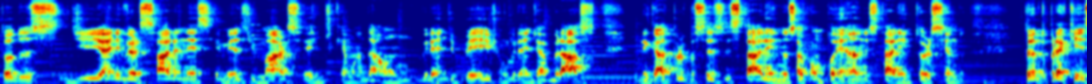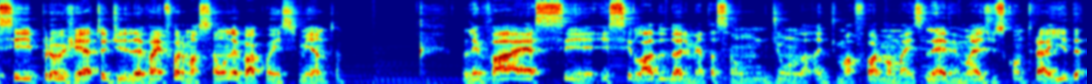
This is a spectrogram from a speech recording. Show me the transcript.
todos de aniversário nesse mês de março e a gente quer mandar um grande beijo, um grande abraço. Obrigado por vocês estarem nos acompanhando, estarem torcendo tanto para que esse projeto de levar informação, levar conhecimento, levar esse, esse lado da alimentação de, um, de uma forma mais leve, mais descontraída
